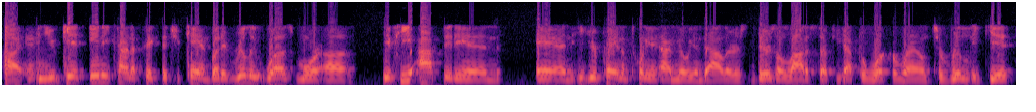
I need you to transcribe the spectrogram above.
Uh, and you get any kind of pick that you can, but it really was more of if he opted in and he, you're paying him $29 million, there's a lot of stuff you have to work around to really get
